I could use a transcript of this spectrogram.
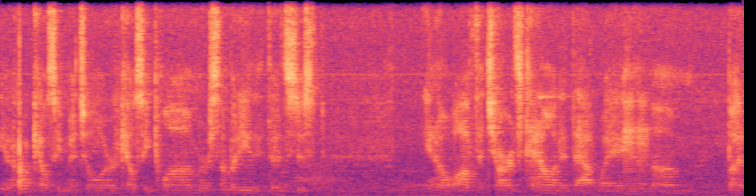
you know Kelsey Mitchell or Kelsey Plum or somebody that's just you know off the charts talented that way. Mhm. Um, but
